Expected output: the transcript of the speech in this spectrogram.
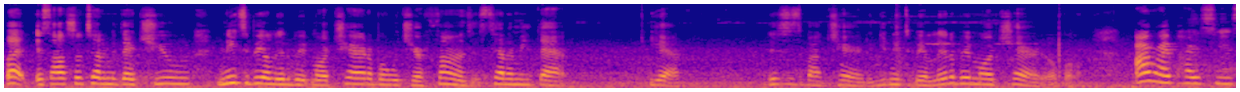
But it's also telling me that you need to be a little bit more charitable with your funds. It's telling me that yeah this is about charity. You need to be a little bit more charitable. All right pisces.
